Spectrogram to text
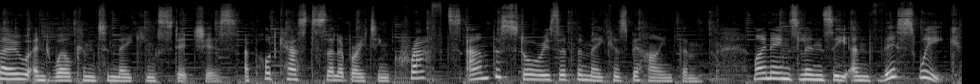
Hello and welcome to Making Stitches, a podcast celebrating crafts and the stories of the makers behind them. My name's Lindsay, and this week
